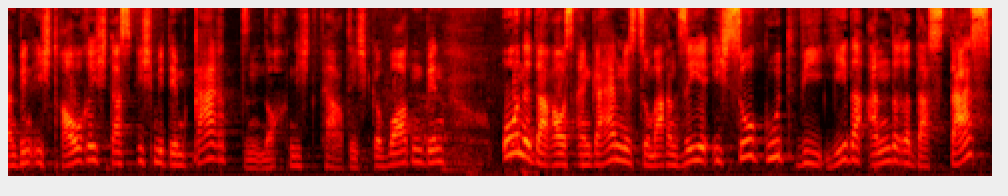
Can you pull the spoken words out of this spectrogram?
Dann bin ich traurig, dass ich mit dem Garten noch nicht fertig geworden bin. Ohne daraus ein Geheimnis zu machen, sehe ich so gut wie jeder andere, dass das,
